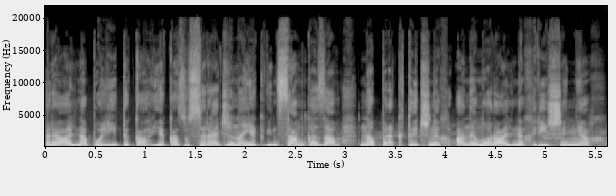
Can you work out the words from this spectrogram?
Реальна політика, яка зосереджена, як він сам казав, на практичних, а не моральних рішеннях.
